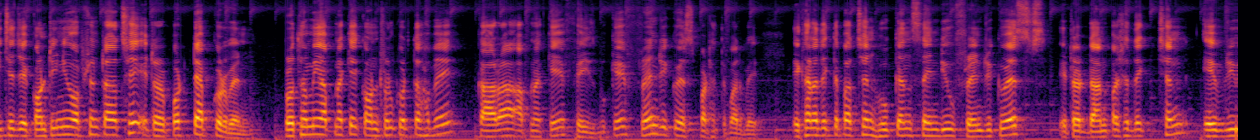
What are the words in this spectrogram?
নিচে যে কন্টিনিউ অপশনটা আছে, এটার উপর ট্যাপ করবেন। প্রথমেই আপনাকে কন্ট্রোল করতে হবে কারা আপনাকে ফেসবুকে ফ্রেন্ড রিকোয়েস্ট পাঠাতে পারবে। এখানে দেখতে পাচ্ছেন who can send you friend request এটার ডান পাশে দেখছেন এভরি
